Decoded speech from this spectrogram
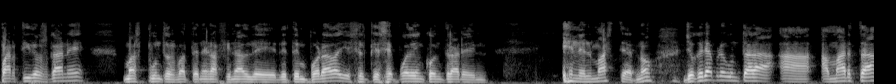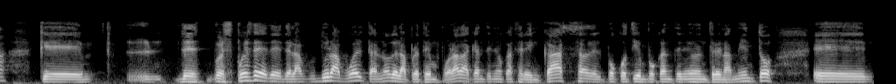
partidos gane, más puntos va a tener a final de, temporada y es el que se puede encontrar en, en el máster, ¿no? Yo quería preguntar a, a, Marta que después de, la dura vuelta, ¿no? De la pretemporada que han tenido que hacer en casa, del poco tiempo que han tenido de entrenamiento, eh,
